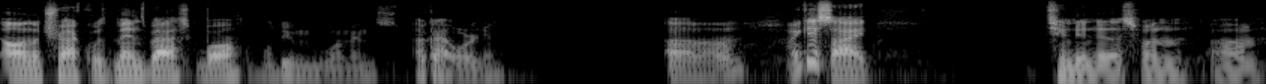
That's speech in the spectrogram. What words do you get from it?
on the track with men's basketball? We'll do women's. Okay. At Oregon. Um, I guess I tuned into this one um,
